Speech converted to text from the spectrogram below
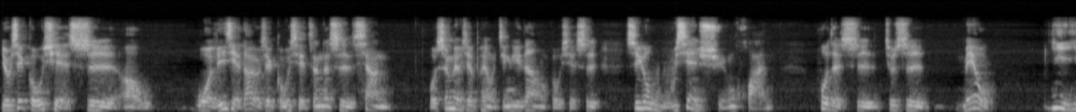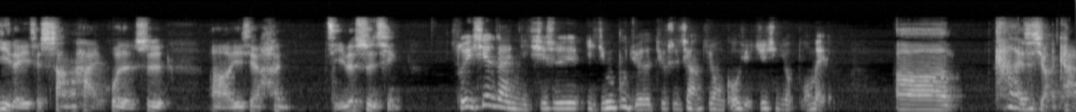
有些狗血是哦、我理解到有些狗血真的是像我身边有些朋友经历到那种狗血是是一个无限循环，或者是就是没有意义的一些伤害，或者是啊、呃一些很急的事情。所以现在你其实已经不觉得就是像这种狗血剧情有多美了。呃，看还是喜欢看，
